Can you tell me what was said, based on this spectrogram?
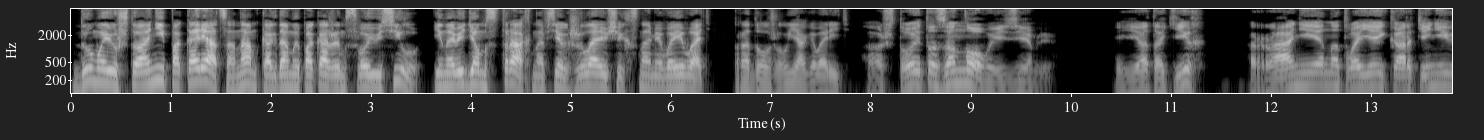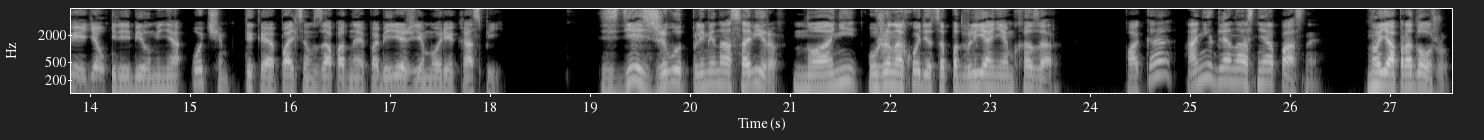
Думаю, что они покорятся нам, когда мы покажем свою силу и наведем страх на всех желающих с нами воевать, продолжил я говорить. А что это за новые земли? «Я таких ранее на твоей карте не видел», — перебил меня отчим, тыкая пальцем в западное побережье моря Каспий. «Здесь живут племена савиров, но они уже находятся под влиянием хазар. Пока они для нас не опасны. Но я продолжу.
